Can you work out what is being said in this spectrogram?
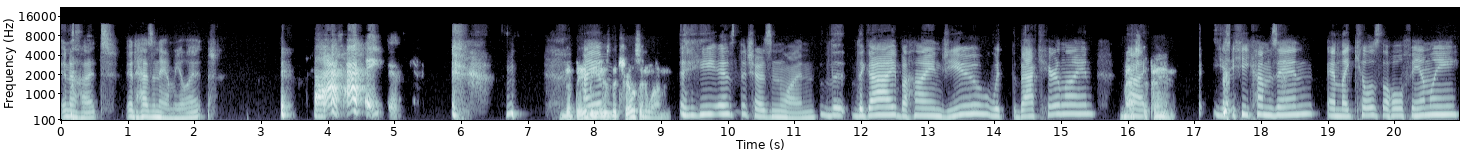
in a hut. It has an amulet The baby am, is the chosen one. He is the chosen one. The the guy behind you with the back hairline. Master uh, Pain. Yeah, he comes in and like kills the whole family.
